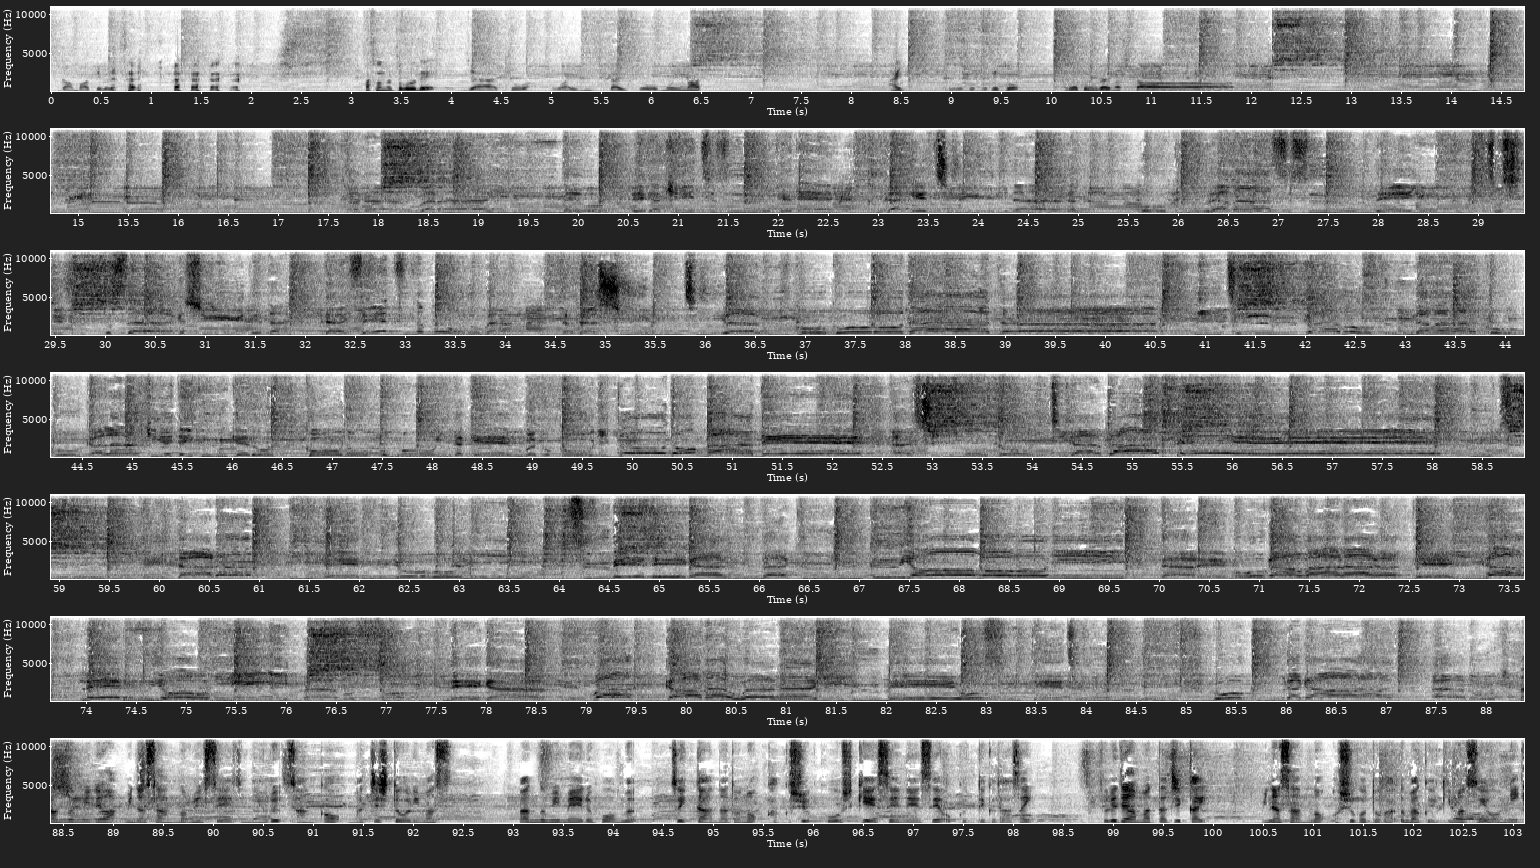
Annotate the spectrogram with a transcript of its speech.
頑張ってください。まあそんなところで、じゃあ今日は終わりにしたいと思います。はい。ということでご清聴ありがとうございました。き続けて砕け散りながら僕らは進んでゆくそしてずっと探してた大切なものはただ信じ合う心だいつか僕らはここから消えていくけどこの想いだけはここに届足元に散らばってうつむいていたら見えるように全てがうまくい皆さんのメッセージによる参加をお待ちしております。番組メールフォーム、Twitter などの各種公式 SNS へ送ってください。それではまた次回、皆さんのお仕事がうまくいきますように。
